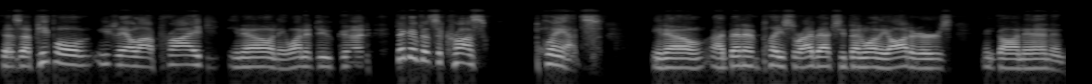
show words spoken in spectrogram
because uh, people usually have a lot of pride, you know, and they want to do good. Think if it's across plants. You know, I've been in a place where I've actually been one of the auditors and gone in and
